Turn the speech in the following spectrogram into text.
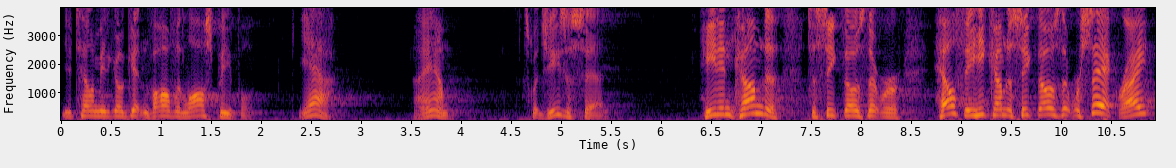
You're telling me to go get involved with lost people? Yeah, I am. That's what Jesus said. He didn't come to, to seek those that were healthy, He come to seek those that were sick, right?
